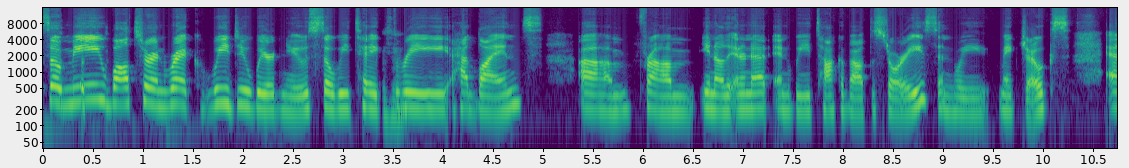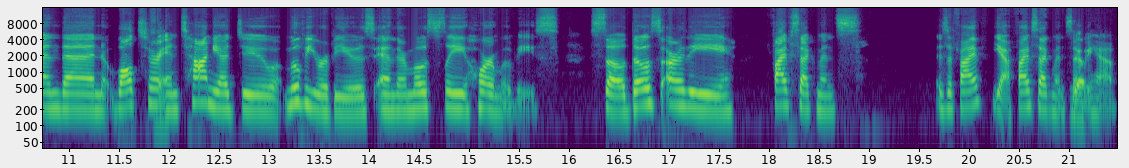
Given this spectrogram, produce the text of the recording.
so me, Walter, and Rick, we do weird news. So we take Mhm. three headlines um, from you know the internet, and we talk about the stories and we make jokes. And then Walter and Tanya do movie reviews, and they're mostly horror movies. So those are the five segments. Is it five? Yeah, five segments Yep. that we have.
